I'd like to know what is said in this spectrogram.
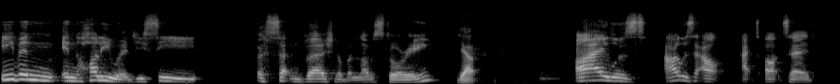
even in Hollywood, you see a certain version of a love story. Yeah. I was I was out at Arts Ed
